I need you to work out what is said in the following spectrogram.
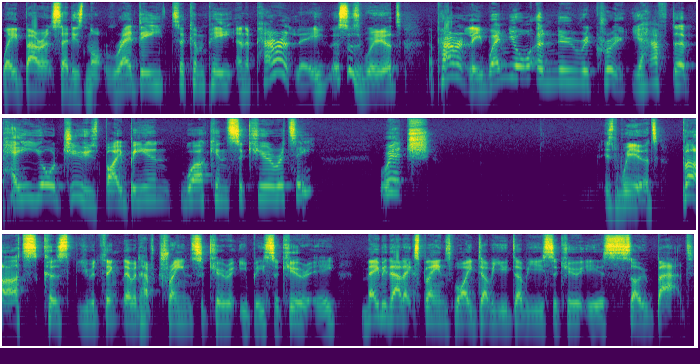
Wade Barrett said he's not ready to compete. And apparently, this is weird. Apparently, when you're a new recruit, you have to pay your dues by being working security, which is weird. But because you would think they would have trained security be security, maybe that explains why WWE security is so bad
